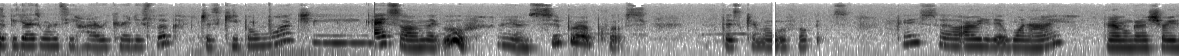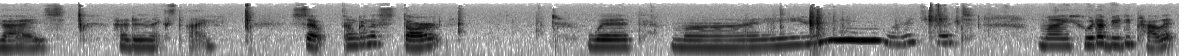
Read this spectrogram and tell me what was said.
if you guys want to see how I recreate this look, just keep on watching. I saw I'm like, ooh, I am super up close. This camera will focus. Okay, so I already did one eye. And I'm going to show you guys how to do the next eye. So I'm going to start with my, where is it? My Huda Beauty palette.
